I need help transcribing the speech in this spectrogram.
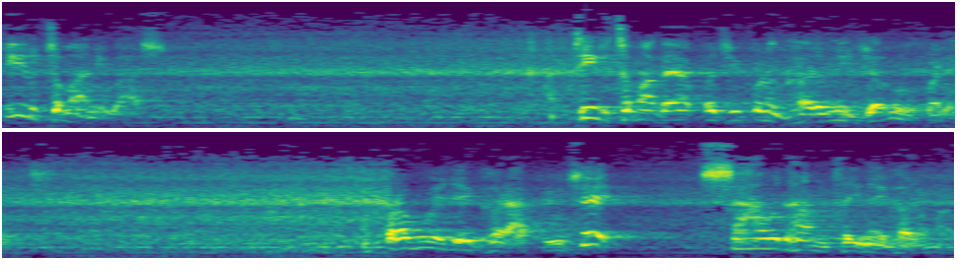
તીર્થમાં નિવાસ તીર્થમાં ગયા પછી પણ ઘરની જરૂર પડે છે. પ્રભુએ જે ઘર આપ્યું છે, સાવધાન થઈને ઘરમાં.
